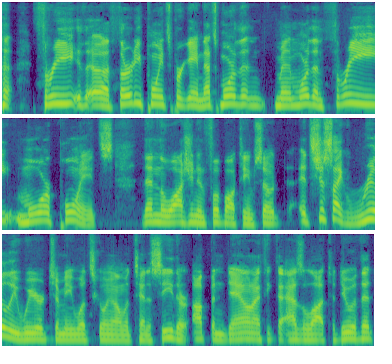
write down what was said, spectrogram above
Three, uh, 30 points per game. That's more than more than three more points than the Washington football team. So it's just like really weird to me what's going on with Tennessee. They're up and down. I think that has a lot to do with it.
